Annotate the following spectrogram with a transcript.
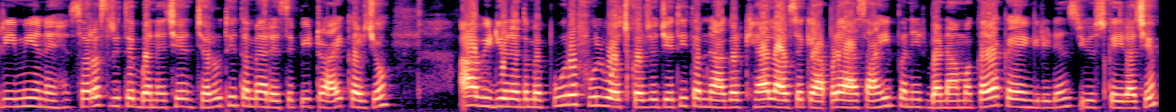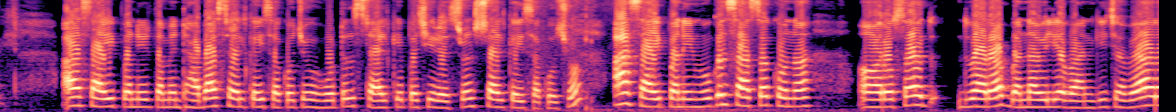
ક્રીમી અને સરસ રીતે બને છે. જરૂરથી તમે આ રેસીપી ટ્રાય કરજો. આ વિડીયોને તમે પૂરો ફૂલ વોચ કરજો, જેથી તમને આગળ ખ્યાલ આવશે કે આપણે આ શાહી પનીર બનાવવામાં કયા કયા ઇન્ગ્રીડિયન્ટ્સ યુઝ કર્યા છે. આ શાહી પનીર તમે ઢાબા સ્ટાઇલ કહી શકો છો, હોટલ સ્ટાઇલ કે પછી રેસ્ટોરન્ટ સ્ટાઇલ કહી શકો છો. આ શાહી પનીર મુગલ શાસકોના રસોઈ દ્વારા બનાવેલી વાનગી છે. હવે આ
